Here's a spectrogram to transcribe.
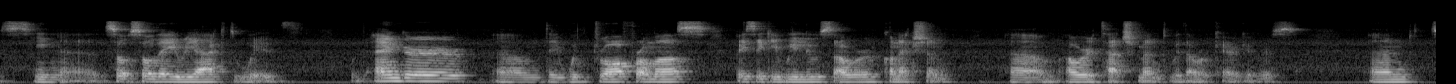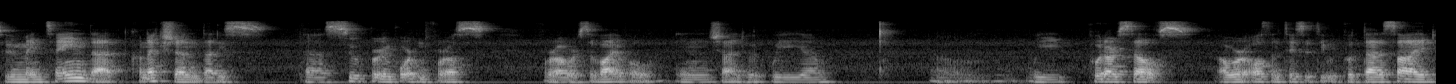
seen as, so so they react with with anger. Um, they withdraw from us. Basically, we lose our connection, um, our attachment with our caregivers and to maintain that connection that is uh, super important for us for our survival in childhood we um, um, we put ourselves our authenticity we put that aside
